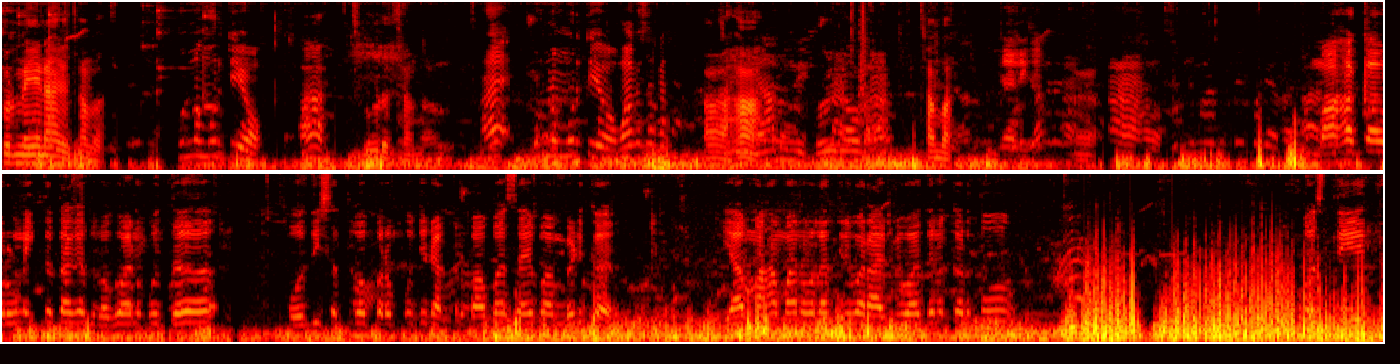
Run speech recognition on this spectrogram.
पूर्ण येणं आहे थांबा. पूर्ण मूर्ती हो. हा. थोडं थांबा. हा, पूर्ण मूर्ती हो. मागं सगळं हा हा थांबा. आले का? हा. हो. महाकारुणिक तथागत भगवान बुद्ध बोधिसत्व परमपूज्य डॉक्टर बाबासाहेब आंबेडकर या महामानवाला त्रिवार अभिवादन करतो. उपस्थित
